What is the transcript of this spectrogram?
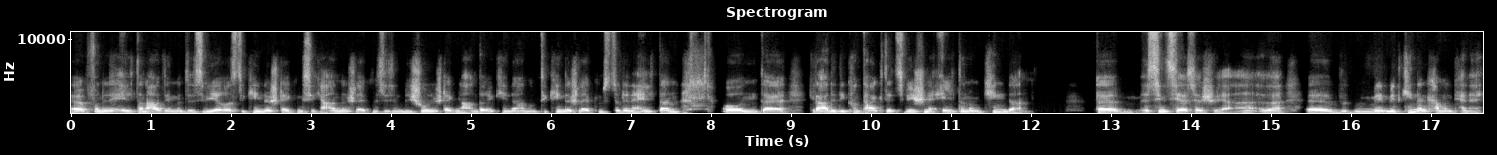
Äh, von den Eltern hat jemand das Virus, die Kinder stecken sich an, dann schleppen sie es in die Schule, stecken andere Kinder an und die Kinder schleppen es zu den Eltern. Und äh, gerade die Kontakte zwischen Eltern und Kindern äh, sind sehr, sehr schwer. Ne? Also, äh, mit, mit Kindern kann man keine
